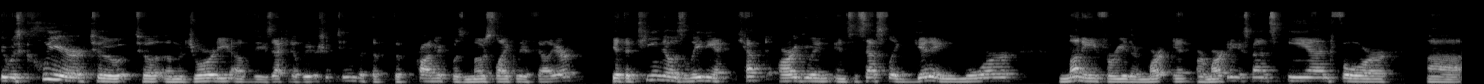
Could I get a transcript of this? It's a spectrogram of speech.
it was clear to, to a majority of the executive leadership team that the, the project was most likely a failure. Yet the team that was leading it kept arguing and successfully getting more money for either mar- or marketing expense and for uh,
